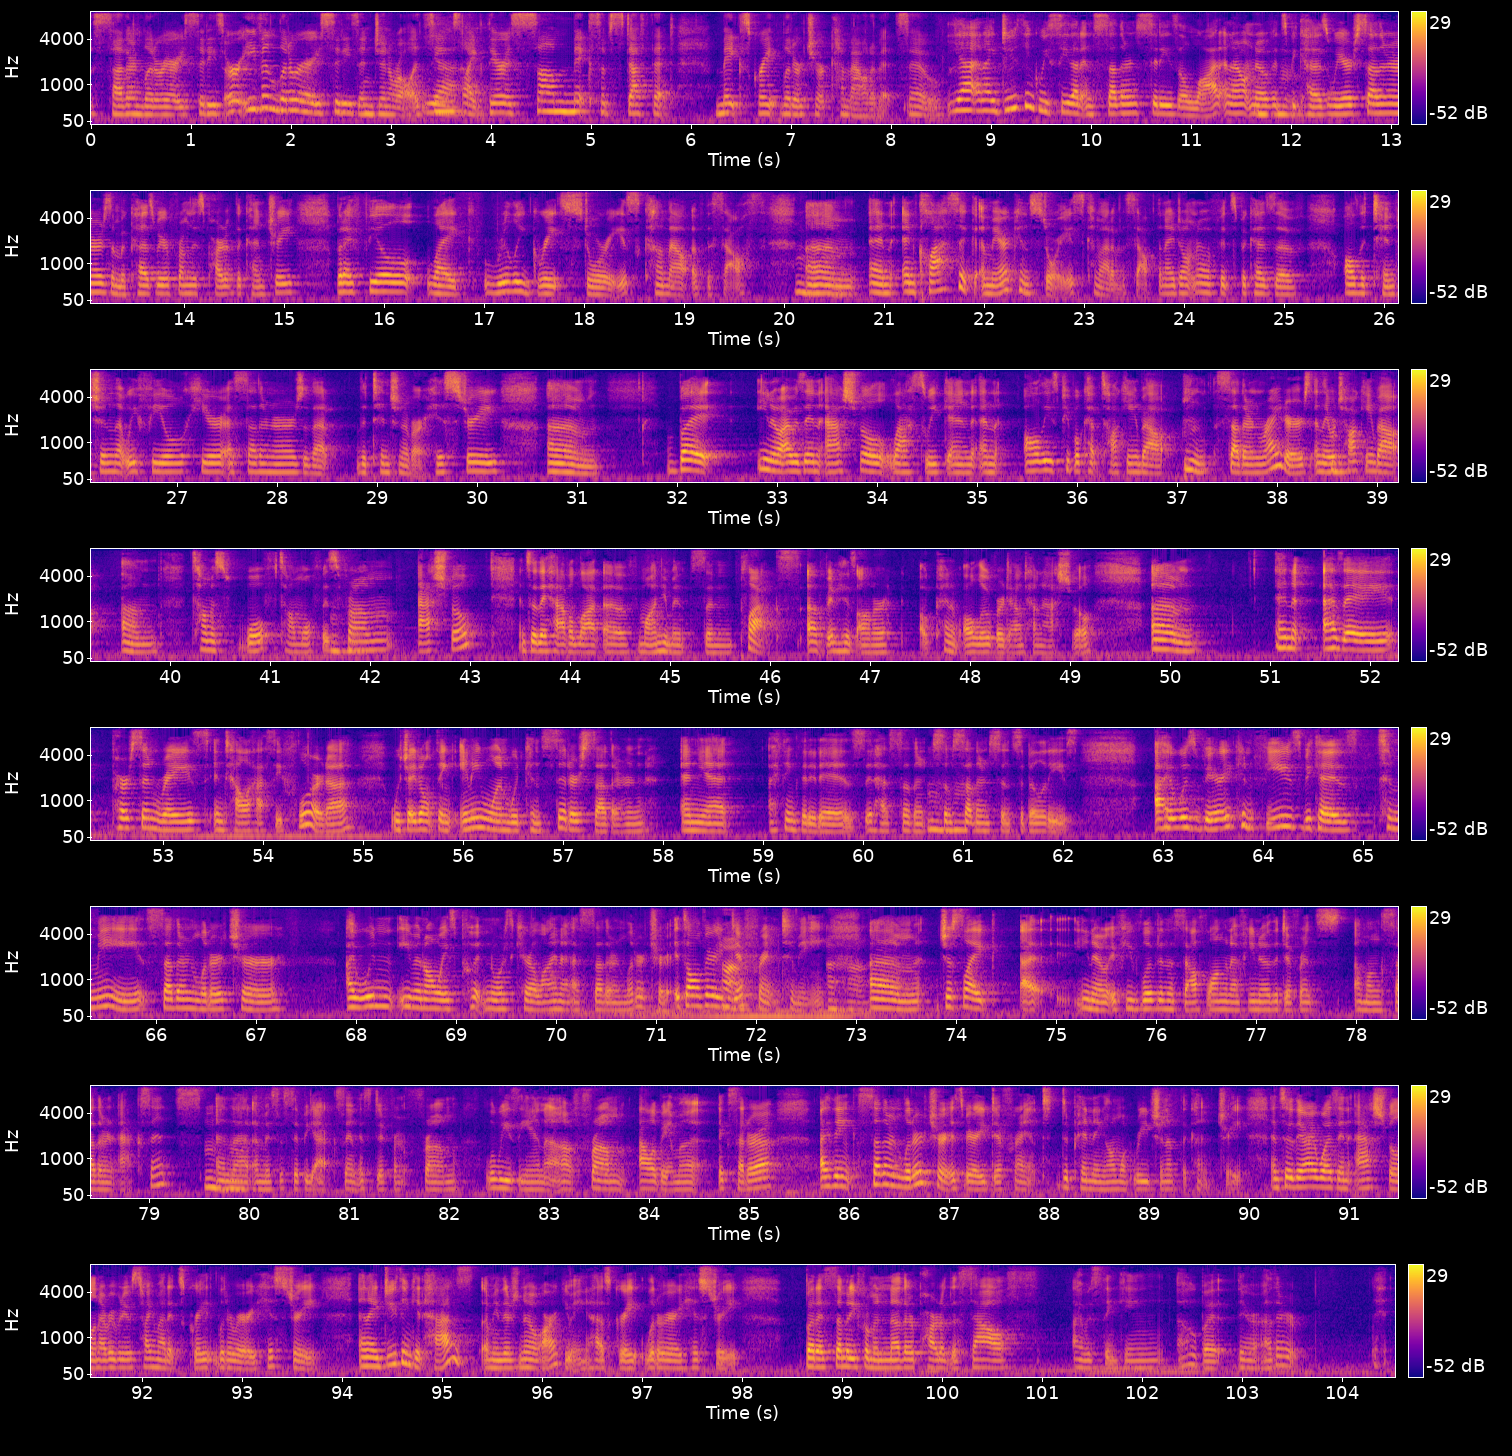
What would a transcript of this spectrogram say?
southern literary cities or even literary cities in general it seems yeah. like there is some mix of stuff that makes great literature come out of it so yeah and i do think we see that in southern cities a lot and i don't know if it's mm-hmm. because we are southerners and because we are from this part of the country but i feel like really great stories come out of the south Mm-hmm. Um, and and classic American stories come out of the South, and I don't know if it's because of all the tension that we feel here as Southerners, or that the tension of our history. Um, but you know, I was in Asheville last weekend, and all these people kept talking about Southern writers, and they were mm-hmm. talking about um, Thomas Wolfe. Tom Wolfe is mm-hmm. from Asheville, and so they have a lot of monuments and plaques up in his honor, kind of all over downtown Asheville. Um, and as a person raised in Tallahassee, Florida, which I don't think anyone would consider Southern, and yet I think that it is. It has southern mm-hmm. some Southern sensibilities. I was very confused because to me, Southern literature, I wouldn't even always put North Carolina as Southern literature. It's all very huh. different to me. Uh-huh. Um, just like uh, you know, if you've lived in the South long enough, you know the difference among Southern accents, mm-hmm. and that a Mississippi accent is different from Louisiana, from Alabama, etc. I think Southern literature is very different depending on what region of the country. And so there I was in Asheville, and everybody was talking about its great literary history. And I do think it has, I mean, there's no arguing, it has great literary history. But as somebody from another part of the South, I was thinking, oh, but there are other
